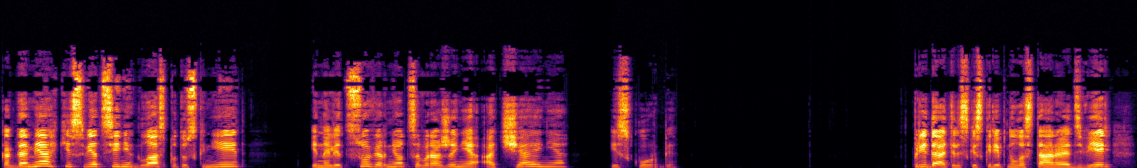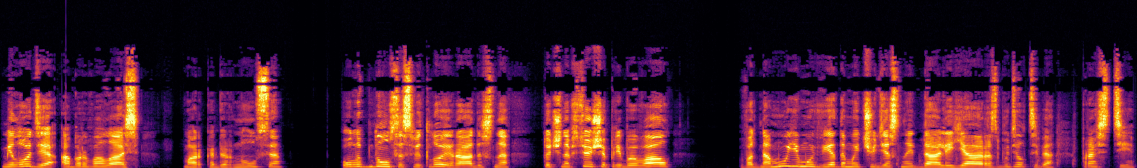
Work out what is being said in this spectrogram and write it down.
когда мягкий свет синих глаз потускнеет, и на лицо вернется выражение отчаяния и скорби. Предательски скрипнула старая дверь, мелодия оборвалась. Марк обернулся, улыбнулся светло и радостно, точно все еще пребывал в одному ему ведомой чудесной дали. Я разбудил тебя, прости.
